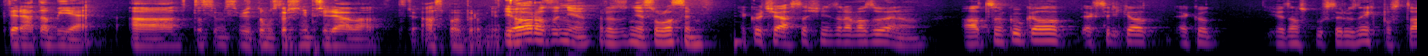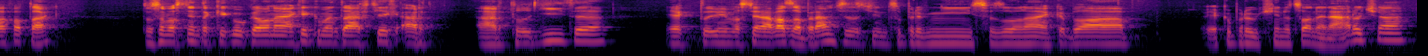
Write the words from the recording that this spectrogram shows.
která tam je a to si myslím, že tomu strašně přidává, třeba aspoň pro mě. Jo, rozhodně, rozhodně, souhlasím. Jako částečně to navazuje, no. A co jsem koukal, jak jsi říkal, jako je tam spousta různých postav a tak. To jsem vlastně taky koukal na nějaký komentář těch art, art lidí, to, jak to jim vlastně dává zabrat, že zatímco první sezóna jako byla jako pro učení docela nenáročná,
